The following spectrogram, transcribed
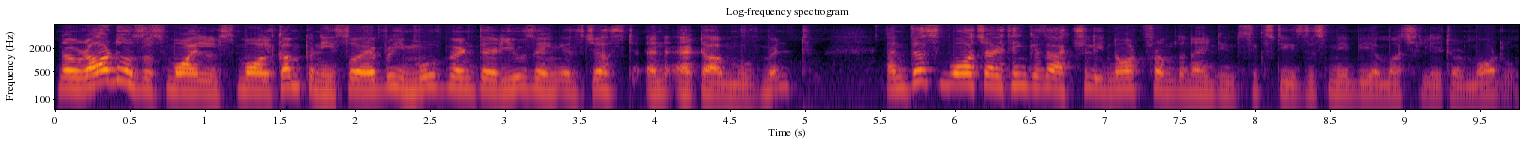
Now Rado is a small small company, so every movement they're using is just an ETA movement. And this watch I think is actually not from the 1960s. This may be a much later model.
